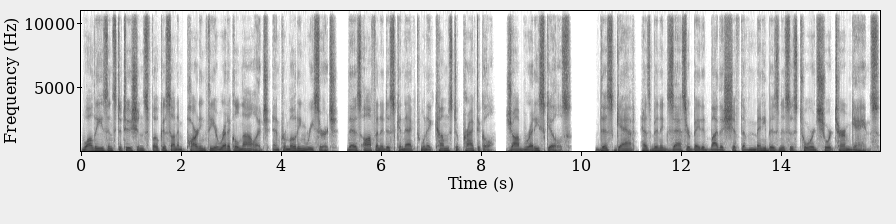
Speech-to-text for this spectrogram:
While these institutions focus on imparting theoretical knowledge and promoting research, there's often a disconnect when it comes to practical, job-ready skills. This gap has been exacerbated by the shift of many businesses towards short-term gains,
